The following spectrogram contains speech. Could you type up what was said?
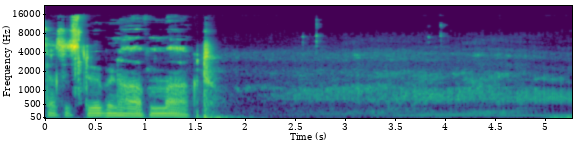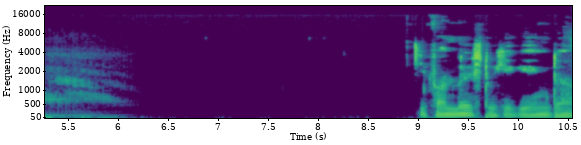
Das ist Döbelnhafen Markt. Die fahren Milch durch die Gegend da.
